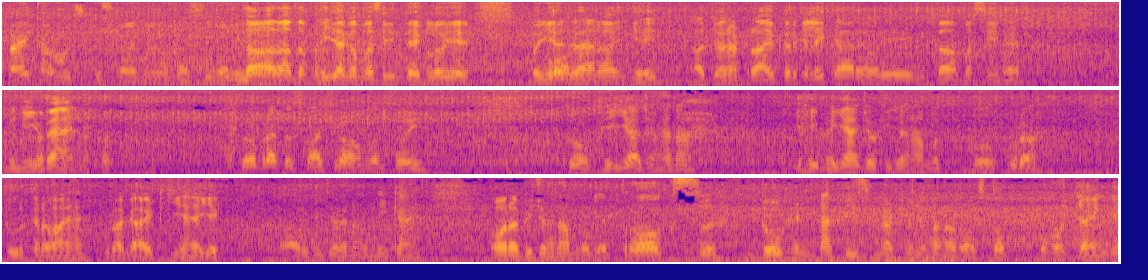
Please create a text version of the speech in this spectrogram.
стань, короче, пускай моя машина ना ведет. ना ना भैया का मशीन देख लो ये भैया वो- जो है ना यही जो है ना ड्राइव करके लेके आ रहे हैं और ये इनका मशीन है मिनी वैन तो ब्रत सोई तो भैया जो है ना यही भैया जो कि जो है ना हम लोग को पूरा टूर करवाए हैं पूरा गाइड किया है ये कार भी जो है ना उन्हीं का है। और अभी जो है ना हम लोग अप्रॉक्स दो घंटा तीस मिनट में जो है ना रोस्तव पहुँच जाएँगे।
